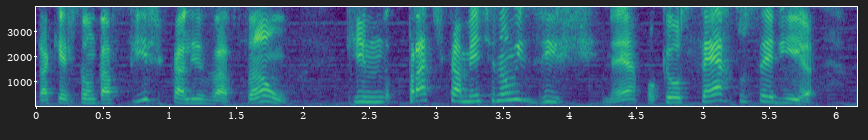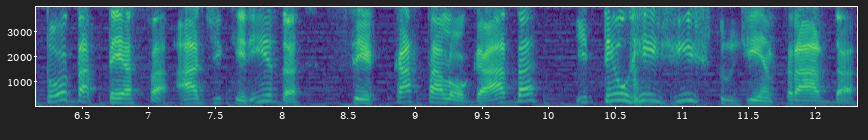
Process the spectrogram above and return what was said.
da questão da fiscalização, que praticamente não existe, né? Porque o certo seria toda peça adquirida ser catalogada e ter o registro de entrada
